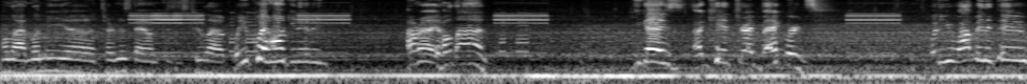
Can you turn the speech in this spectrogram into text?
Hold on, let me uh, turn this down because it's too loud. Will you quit honking at me? Alright, hold on. You guys, I can't drive backwards. What do you want me to do?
